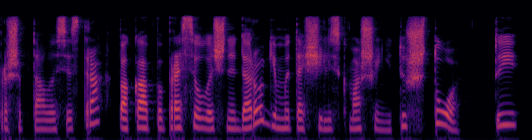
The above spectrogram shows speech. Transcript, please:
Прошептала сестра, пока по проселочной дороге мы тащились к машине. «Ты что? Ты...»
